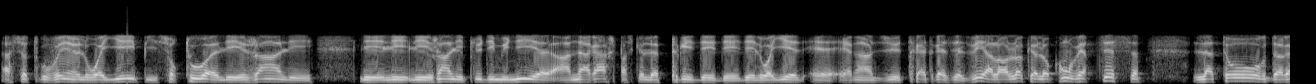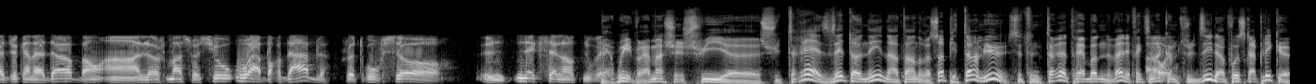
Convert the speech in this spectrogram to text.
à se trouver un loyer, puis surtout euh, les gens les les, les, gens les plus démunis en arrachent parce que le prix des, des, des loyers est, est, rendu très, très élevé. Alors là, que l'on convertisse la tour de Radio-Canada, bon, en logements sociaux ou abordables, je trouve ça une, excellente nouvelle. Ben oui, vraiment, je, suis, euh, je suis très étonné d'entendre ça. Puis tant mieux, c'est une très, très bonne nouvelle. Effectivement, ah comme tu le dis, il faut se rappeler que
